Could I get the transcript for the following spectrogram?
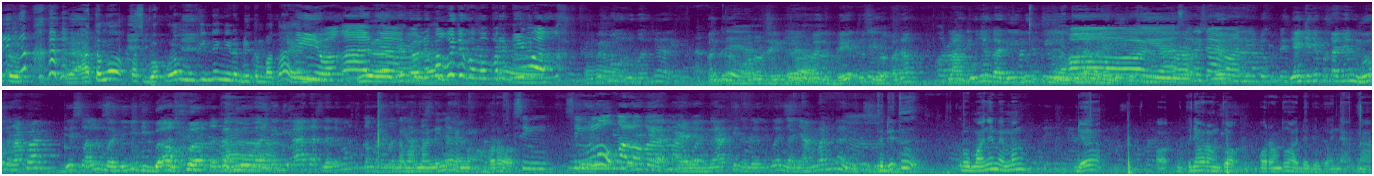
gitu ya atau nggak pas gue pulang mungkin dia nginep di tempat lain Iya makanya. Iya, ya udah kan. Pak, gue juga mau pergi bang. tapi emang rumahnya agak Gede ya? horor sih Iya. rumah gede terus juga kadang lampunya nggak dihidupin Lampunya nggak Oh dihidupin. iya, seharusnya Dan emang dihidupin. yang jadi pertanyaan gue kenapa dia selalu mandinya di bawah kagak mau Ah. mandi di atas dan emang kamar mandi kamar mandinya emang horor Sing sing lu kalau kayak nggak kayak yang ngeliatin ada yang gue nggak nyaman lah gitu jadi tuh rumahnya memang dia oh, punya orang tua orang tua ada dua-duanya nah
